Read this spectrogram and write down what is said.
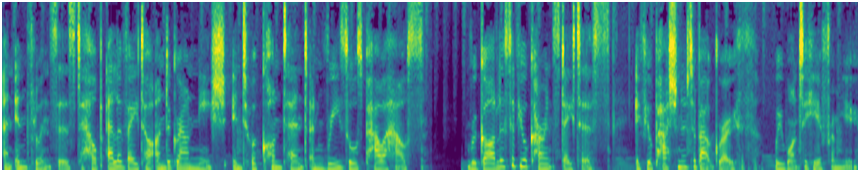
and influencers to help elevate our underground niche into a content and resource powerhouse. Regardless of your current status, if you're passionate about growth, we want to hear from you.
